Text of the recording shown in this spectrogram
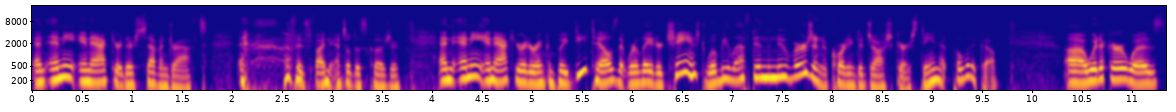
and any inaccurate, there's seven drafts of his financial disclosure, and any inaccurate or incomplete details that were later changed will be left in the new version, according to Josh Gerstein at Politico. Uh, Whitaker was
